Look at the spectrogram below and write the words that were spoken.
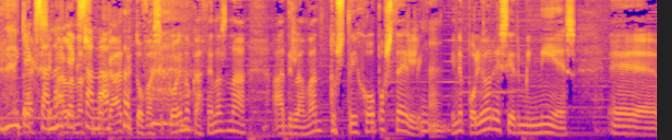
Εντάξει, και ξανά αλλά και ξανά. Να σου πω κάτι, το βασικό είναι ο καθένας να αντιλαμβάνει το στίχο όπως θέλει. Ναι. Είναι πολύ ωραίες οι ερμηνείες ε,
